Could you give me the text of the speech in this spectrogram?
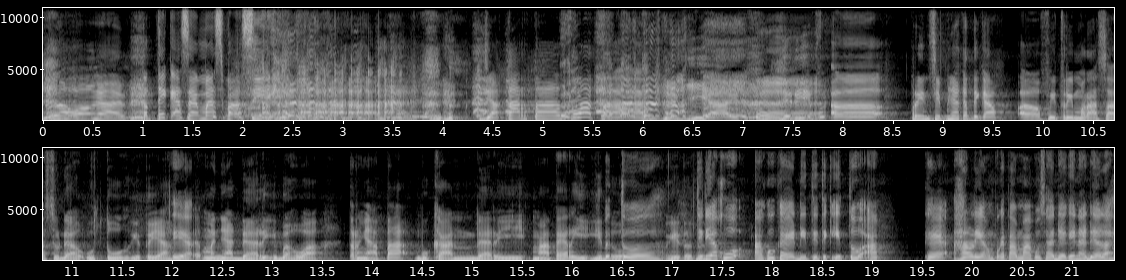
Lowongan. Ketik SMS pasti. Jakarta Selatan. Iya. Jadi eh, prinsipnya ketika eh, Fitri merasa sudah utuh gitu ya, Iya. menyadari bahwa ternyata bukan dari materi gitu. Betul. Gitu. tuh. Jadi aku aku kayak di titik itu aku, kayak hal yang pertama aku sadarin adalah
